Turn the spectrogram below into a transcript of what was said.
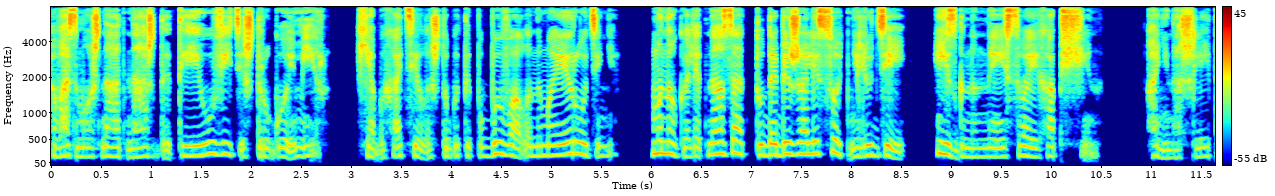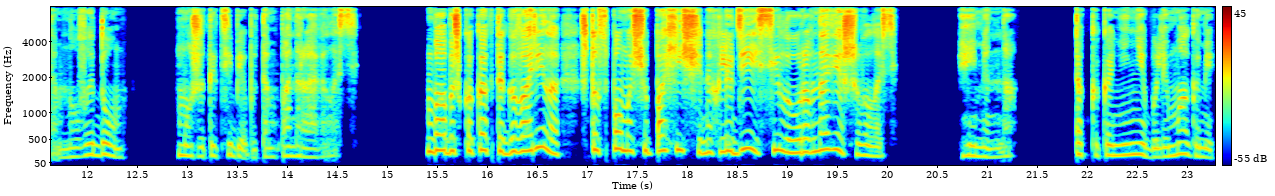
«Возможно, однажды ты и увидишь другой мир. Я бы хотела, чтобы ты побывала на моей родине. Много лет назад туда бежали сотни людей, изгнанные из своих общин. Они нашли там новый дом. Может, и тебе бы там понравилось». Бабушка как-то говорила, что с помощью похищенных людей сила уравновешивалась. Именно. Так как они не были магами,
